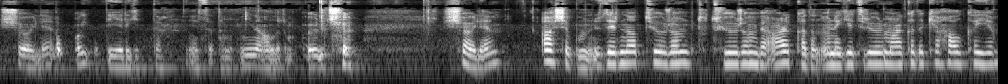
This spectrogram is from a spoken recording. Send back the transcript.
şöyle oy diğeri gitti. Neyse tamam yine alırım ölçü. Şöyle ahşabımın üzerine atıyorum, tutuyorum ve arkadan öne getiriyorum arkadaki halkayı.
